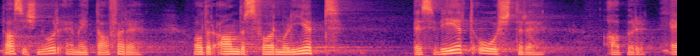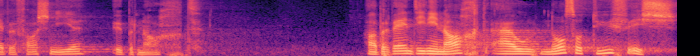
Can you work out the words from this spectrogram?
Das ist nur eine Metapher. Oder anders formuliert, es wird Ostern, aber eben fast nie über Nacht. Aber wenn deine Nacht auch noch so tief ist,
